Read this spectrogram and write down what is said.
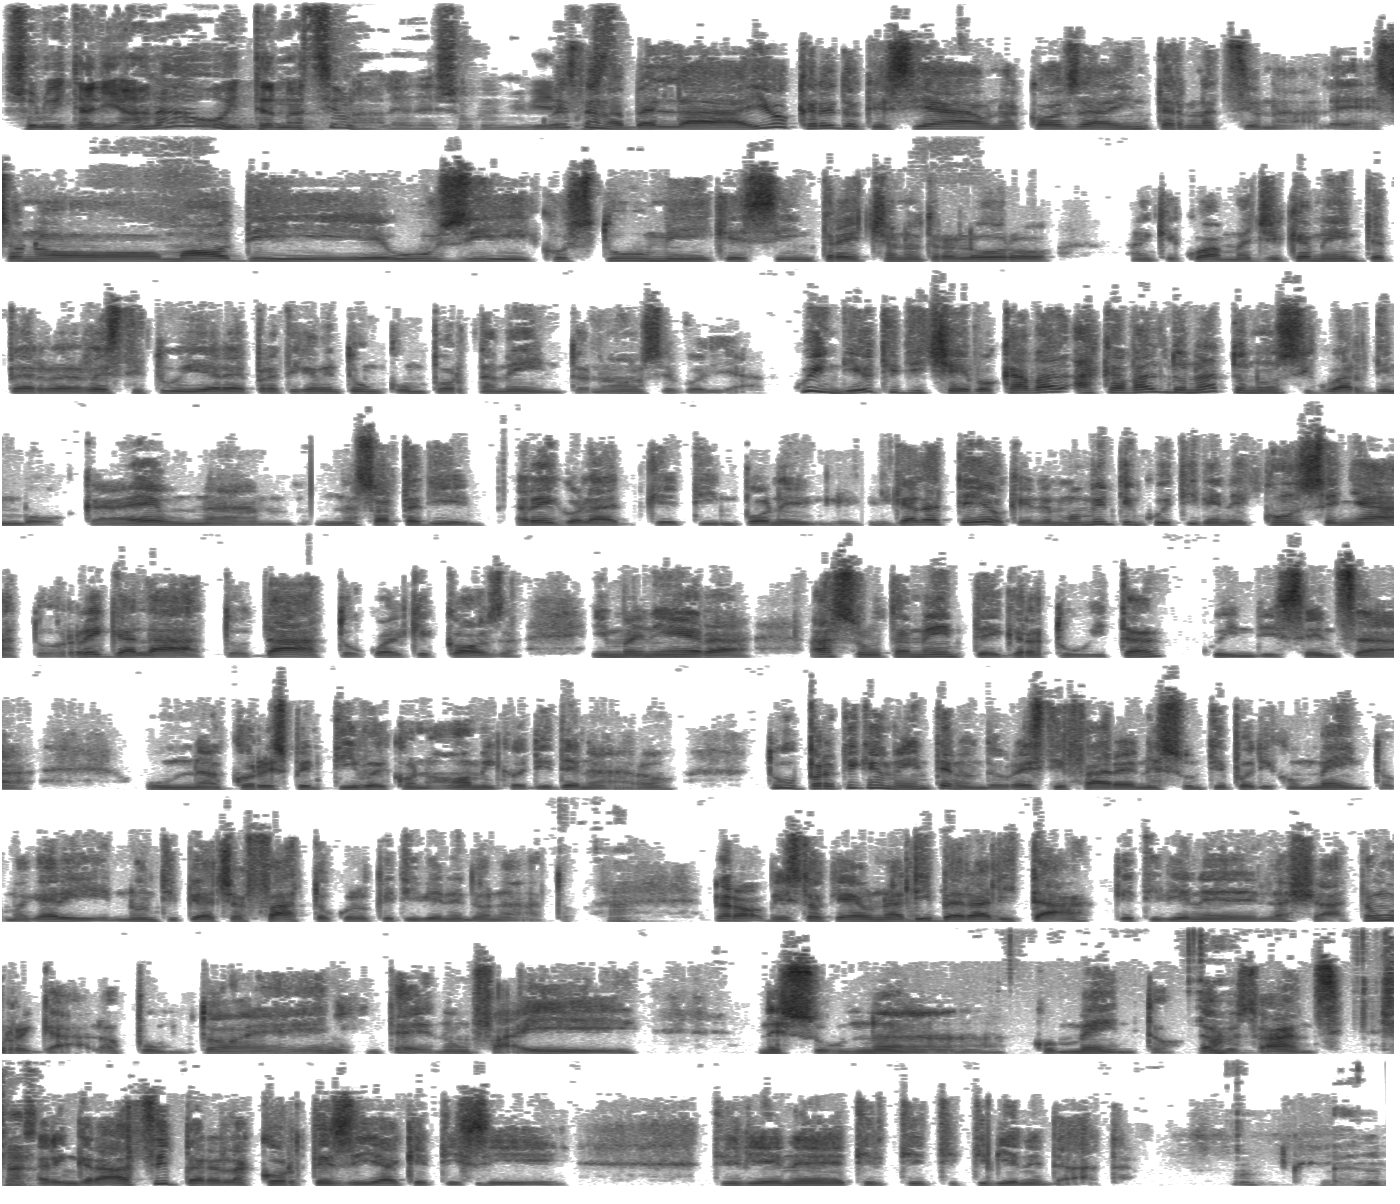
solo italiana o internazionale adesso che mi viene questa, questa è una bella io credo che sia una cosa internazionale sono modi e usi costumi che si intrecciano tra loro anche qua magicamente per restituire praticamente un comportamento, no? se vogliamo. Quindi io ti dicevo, a caval donato non si guarda in bocca, è una, una sorta di regola che ti impone il Galateo che nel momento in cui ti viene consegnato, regalato, dato qualche cosa in maniera assolutamente gratuita, quindi senza un corrispettivo economico di denaro, tu praticamente non dovresti fare nessun tipo di commento, magari non ti piace affatto quello che ti viene donato, ah. però visto che è una liberalità che ti viene lasciata, un regalo appunto, e, e niente, non fai nessun uh, commento, ah. questo, anzi certo. ringrazi per la cortesia che ti, si, ti, viene, ti, ti, ti viene data. Ah, bello.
